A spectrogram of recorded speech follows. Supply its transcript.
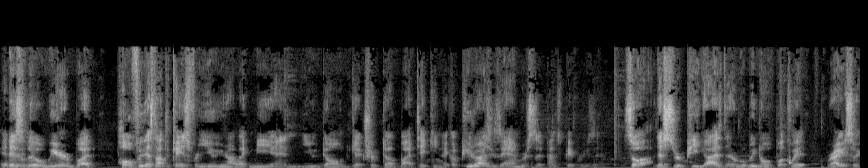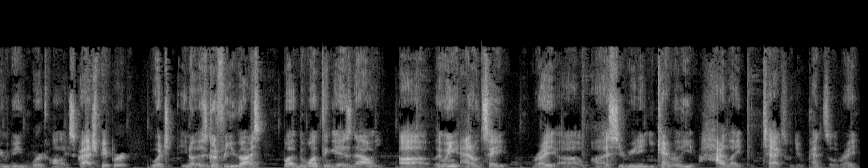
It is a little weird, but hopefully that's not the case for you. You're not like me and you don't get tripped up by taking a computerized exam versus a pencil paper exam. So just to repeat guys, there will be no booklet, right? So you're doing work on like scratch paper, which you know is good for you guys. But the one thing is now, uh, like when you annotate right? Uh, you're reading, you can't really highlight the text with your pencil, right?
